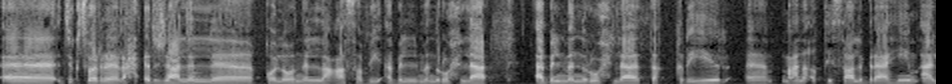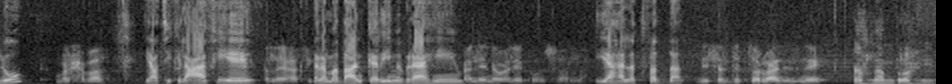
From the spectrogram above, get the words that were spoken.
آه، دكتور رح أرجع للقولون العصبي قبل ما نروح ل قبل ما نروح لتقرير آه، معنا اتصال إبراهيم. ألو؟ مرحبا. يعطيك العافية. الله يعافيك. رمضان كريم إبراهيم. علينا وعليكم إن شاء الله. يا هلا تفضل. بيسأل الدكتور بعد اذنك أهلا إبراهيم.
